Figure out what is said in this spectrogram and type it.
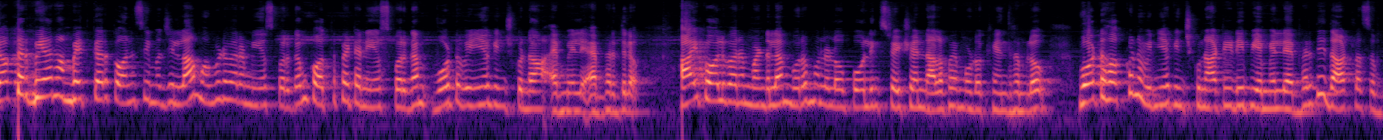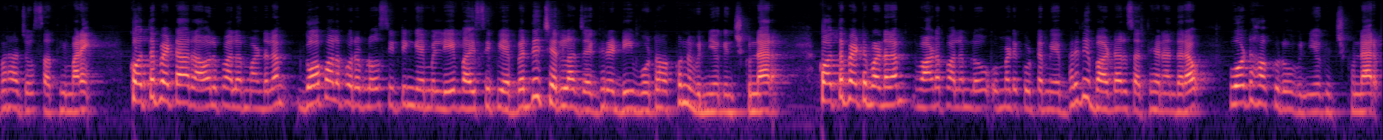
డాక్టర్ బిఆర్ అంబేద్కర్ కోనసీమ జిల్లా ముమ్మిడివరం నియోజకవర్గం కొత్తపేట నియోజకవర్గం ఓటు వినియోగించుకున్న ఎమ్మెల్యే అభ్యర్థులు. ఐ పోలవరం మండలం మురములలో పోలింగ్ స్టేషన్ నలభై మూడో కేంద్రంలో ఓటు హక్కును వినియోగించుకున్న టీడీపీ ఎమ్మెల్యే అభ్యర్థి దాట్ల సుబ్బరాజు సతీమణి. కొత్తపేట రావులపాలెం మండలం గోపాలపురంలో సిట్టింగ్ ఎమ్మెల్యే వైసీపీ అభ్యర్థి చెర్ల జగ్గిరెడ్డి ఓటు హక్కును వినియోగించుకున్నారు. కొత్తపేట మండలం వాడపాలెంలో ఉమ్మడి కూటమి అభ్యర్థి బండారు సత్యానందరావు ఓటు హక్కును వినియోగించుకున్నారు.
